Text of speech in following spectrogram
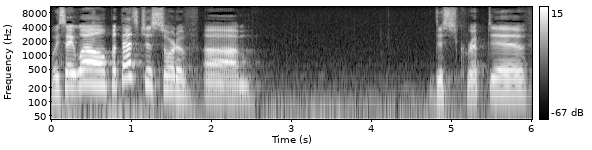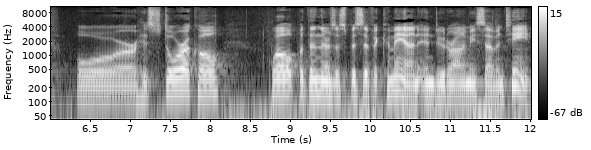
We say, well, but that's just sort of um, descriptive or historical. Well, but then there's a specific command in Deuteronomy 17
